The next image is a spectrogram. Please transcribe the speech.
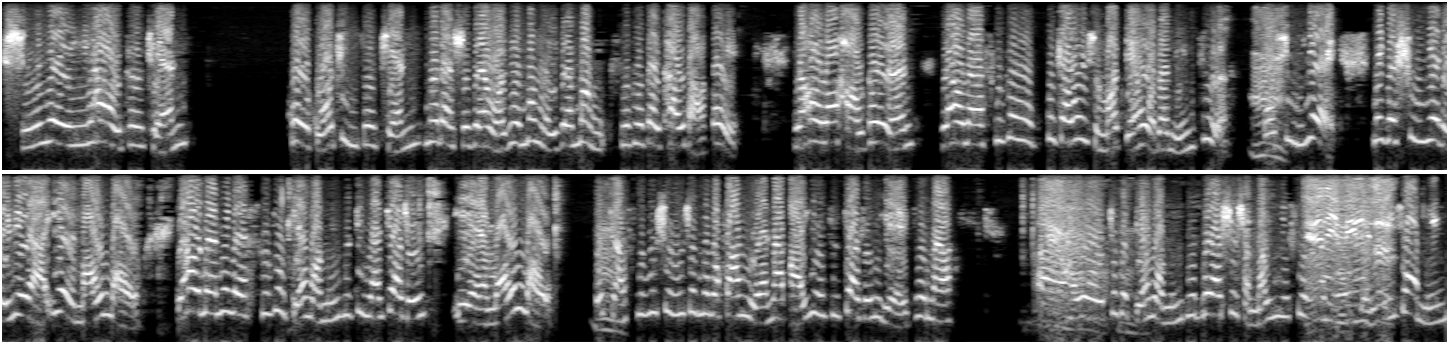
十月一号之前。过国庆之前那段时间，我就梦了一个梦，师傅在开法会，然后呢，好多人，然后呢，师傅不知道为什么点我的名字，嗯我姓叶，那个树叶的叶啊，叶某某，然后呢，那个师傅点我名字竟然叫成野某某，我想师傅是不是那个方言呢、把叶字叫成野字呢？啊、还有这个点我名字不知道是什么意思，点你名字点一下名，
